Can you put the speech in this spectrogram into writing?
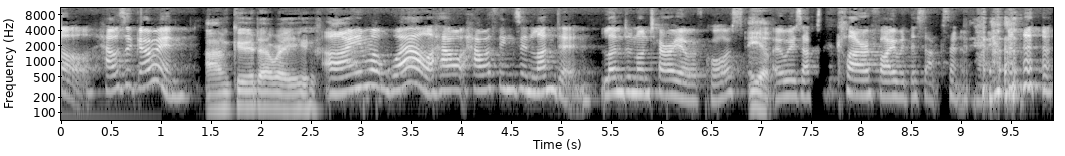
Hannibal, how's it going? I'm good. How are you? I'm well. How how are things in London? London, Ontario, of course. Yeah. I always have to clarify with this accent of mine.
